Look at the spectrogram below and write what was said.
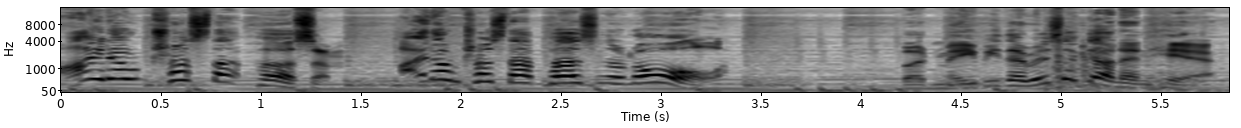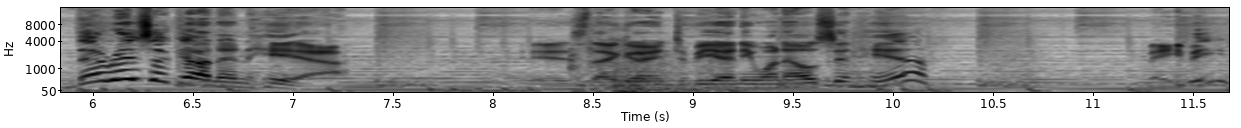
I don't trust that person. I don't trust that person at all. But maybe there is a gun in here. There is a gun in here. Is there going to be anyone else in here? Maybe.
